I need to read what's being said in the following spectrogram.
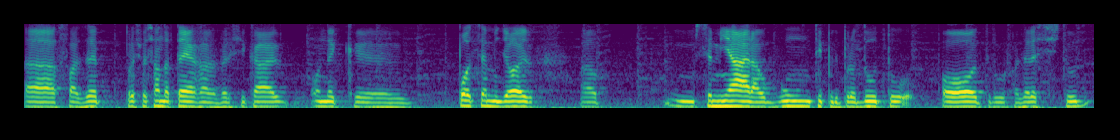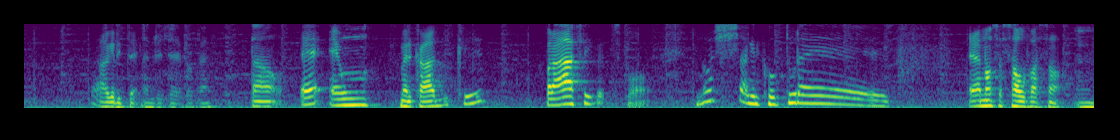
ah, fazer prospecção da terra, verificar onde é que pode ser melhor hum, semear algum tipo de produto ou outro, fazer esse estudo, agritech. Agritech, ok. Então, é, é um mercado que, para a África, bom, nós, a agricultura é, é a nossa salvação. Uhum.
